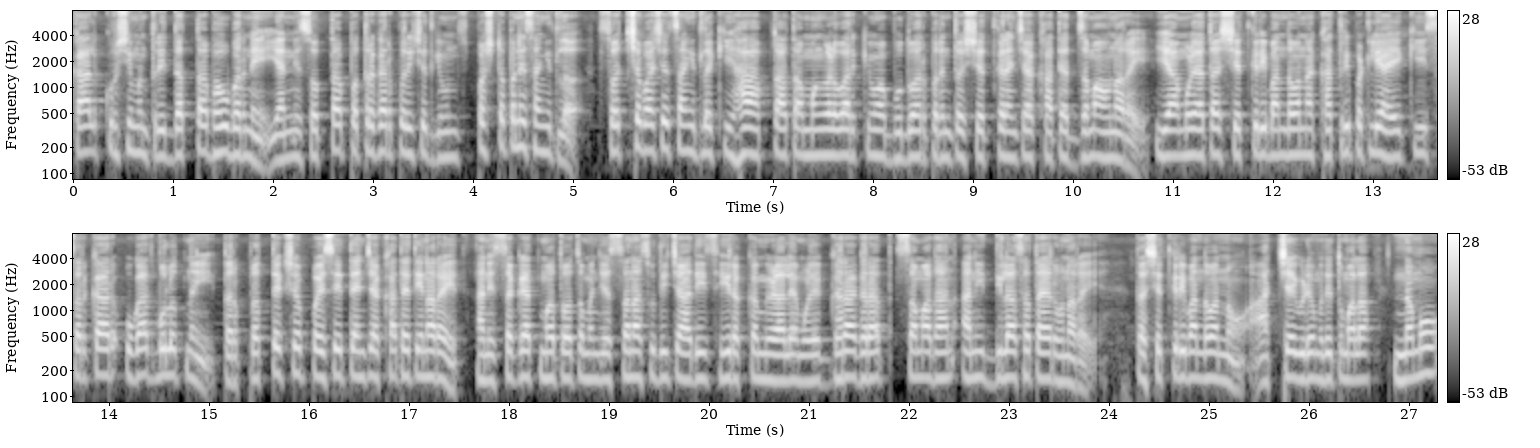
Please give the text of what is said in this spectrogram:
काल कृषी मंत्री दत्ताभाऊ भरणे यांनी स्वतः पत्रकार परिषद घेऊन स्पष्टपणे सांगितलं. स्वच्छ भाषेत सांगितलं की हा हप्ता आता मंगळवार किंवा बुधवारपर्यंत शेतकऱ्यांच्या खात्यात जमा होणार आहे. यामुळे आता शेतकरी बांधवांना खात्री पटली आहे की सरकार उगाच बोलत नाही तर प्रत्यक्ष पैसे त्यांच्या खात्यात येणार आहेत. आणि सगळ्यात महत्त्वाचं म्हणजे सणासुदीच्या आधीच ही रक्कम मिळाल्यामुळे घराघरात समाधान आणि दिलासा तयार होणार आहे. तर शेतकरी बांधवांनो आजच्या व्हिडिओमध्ये तुम्हाला नमो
